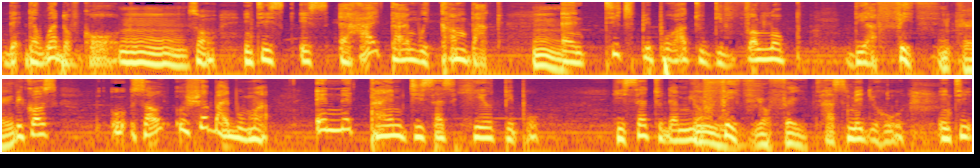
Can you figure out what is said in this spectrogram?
the, the word of God. So it is it's a high time we come back and teach people how to develop their faith. Okay. Because so share Bible ma any time Jesus healed people, he said to them, Your mm, faith your faith has made you whole. Inti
